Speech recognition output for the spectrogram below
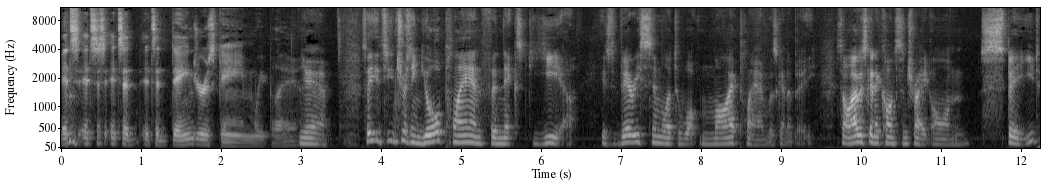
It's it's it's a it's a dangerous game we play. Yeah. So it's interesting. Your plan for next year is very similar to what my plan was going to be. So I was going to concentrate on speed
